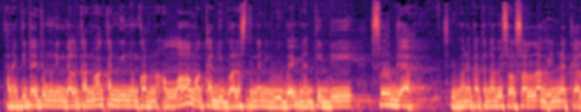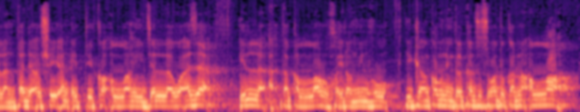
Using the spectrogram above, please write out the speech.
Karena kita itu meninggalkan makan minum karena Allah maka dibalas dengan yang lebih baik nanti di surga. Sebagaimana kata Nabi SAW, Inna lan tada'a syai'an ittiqa Allahi jalla wa azza illa atakallahu khairan minhu. Jika engkau meninggalkan sesuatu karena Allah,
